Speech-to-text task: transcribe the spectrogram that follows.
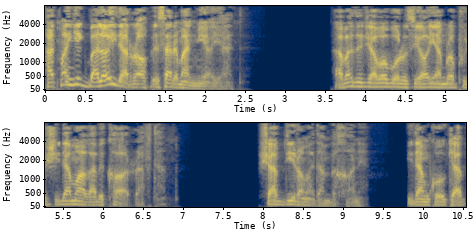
حتما یک بلایی در راه به سر من میآید. عوض جواب و هایم را پوشیدم و عقب کار رفتم. شب دیر آمدم به خانه. دیدم کوکب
